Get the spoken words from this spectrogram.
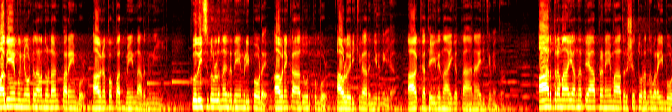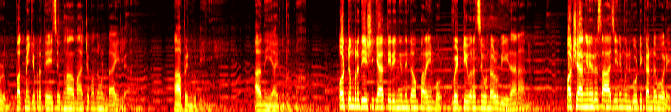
പതിയെ മുന്നോട്ട് നടന്നുകൊണ്ട് അവൻ പറയുമ്പോൾ അവനൊപ്പം പത്മയും നടന്നു നീങ്ങി. കുതിച്ചു തുള്ളുന്ന ഹൃദയമിടിപ്പോടെ അവനെ കാതൂർക്കുമ്പോൾ അവൾ ഒരിക്കലും അറിഞ്ഞിരുന്നില്ല. ആ കഥയിലെ നായിക താനായിരിക്കുമെന്ന്. ആർദ്രമായി അന്നത്തെ ആ പ്രണയം ആദർശ് തുറന്നു പറയുമ്പോഴും പത്മയ്ക്ക് പ്രത്യേകിച്ച് ഭാവമാറ്റമൊന്നും ഉണ്ടായില്ല. ആ പെൺകുട്ടി അത് നീയായിരുന്നു പത്മ. ഒട്ടും പ്രതീക്ഷിക്കാതെ തിരിഞ്ഞു നിന്നവൻ പറയുമ്പോൾ വെട്ടിവിറച്ചുകൊണ്ട് അവൾ വീഴാനാഞ്ഞു പക്ഷെ അങ്ങനെ ഒരു സാഹചര്യം മുൻകൂട്ടി കണ്ടപോലെ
